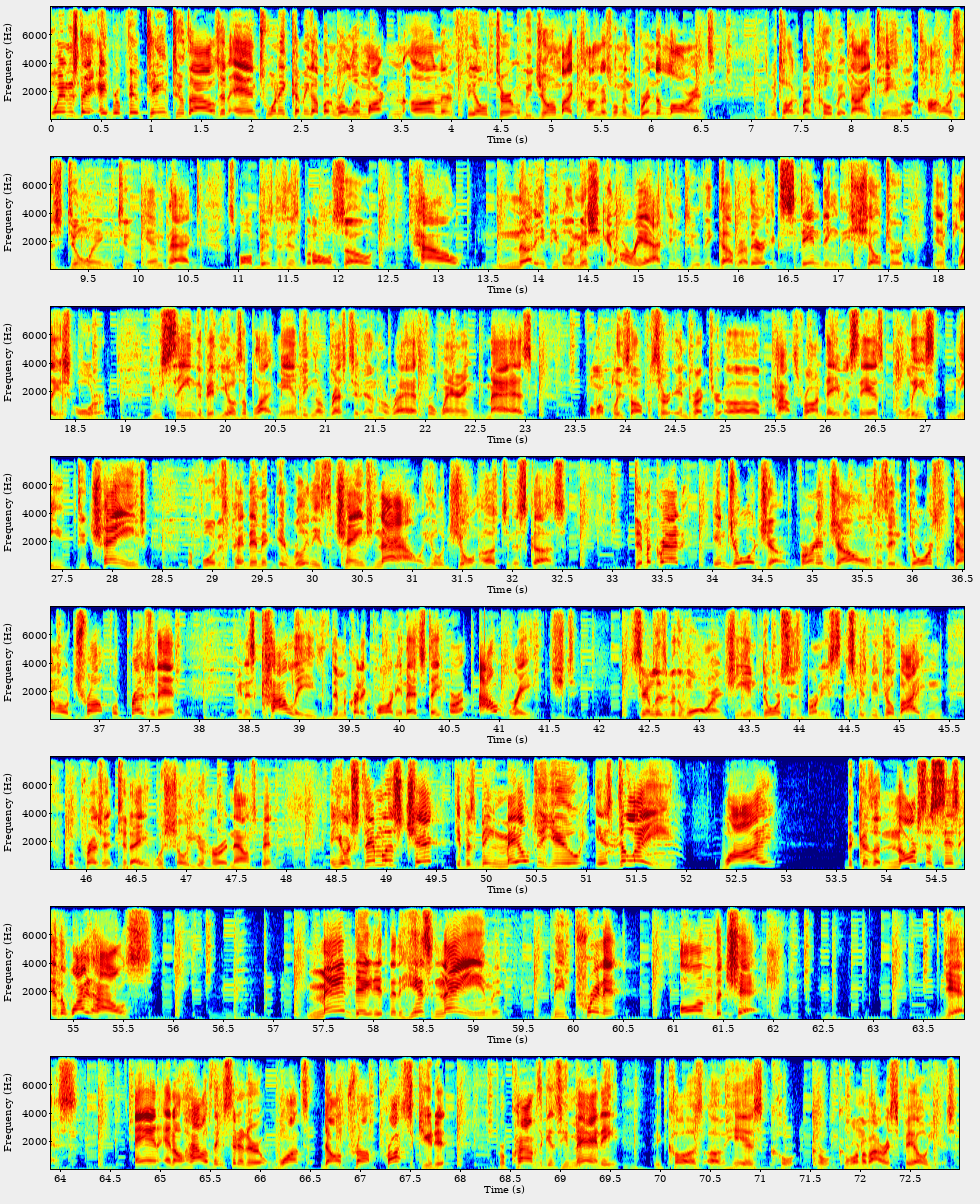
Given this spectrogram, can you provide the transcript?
Wednesday, April 15, 2020. Coming up on Roland Martin Unfiltered, we'll be joined by Congresswoman Brenda Lawrence as we talk about COVID 19, what Congress is doing to impact small businesses, but also how nutty people in Michigan are reacting to the governor there extending the shelter in place order. You've seen the videos of black men being arrested and harassed for wearing masks. Former police officer and director of cops Ron Davis says police need to change before this pandemic. It really needs to change now. He'll join us to discuss. Democrat in Georgia, Vernon Jones, has endorsed Donald Trump for president, and his colleagues, the Democratic Party in that state, are outraged. Senator Elizabeth Warren, she endorses Bernie, excuse me, Joe Biden for president today. We'll show you her announcement. And your stimulus check, if it's being mailed to you, is delayed. Why? Because a narcissist in the White House mandated that his name be printed on the check. Yes. And an Ohio State Senator wants Donald Trump prosecuted for crimes against humanity because of his co- co- coronavirus failures.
